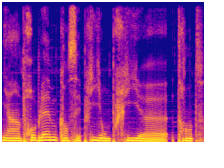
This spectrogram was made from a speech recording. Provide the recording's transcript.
il y a un problème quand ces prix ont pris euh, 30,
